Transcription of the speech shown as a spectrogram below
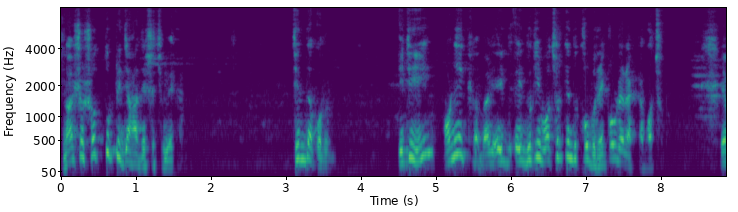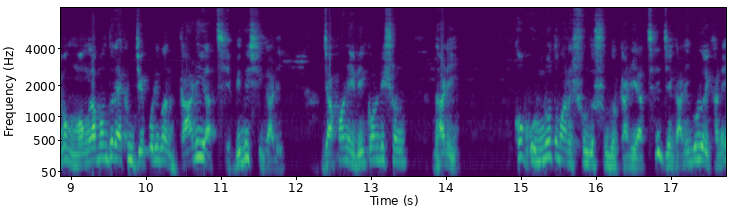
নয়শো সত্তরটি জাহাজ এসেছিল এখানে। চিন্তা করুন, এটি অনেক, এই দুটি বছর কিন্তু খুব রেকর্ডের একটা বছর। এবং মংলা বন্দরে এখন যে পরিমাণ গাড়ি আছে, বিদেশি গাড়ি, জাপানি রিকন্ডিশন গাড়ি, খুব উন্নত মানের সুন্দর সুন্দর গাড়ি আছে, যে গাড়িগুলো এখানে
